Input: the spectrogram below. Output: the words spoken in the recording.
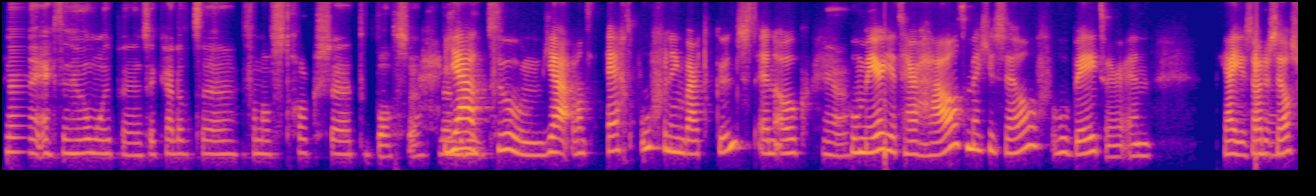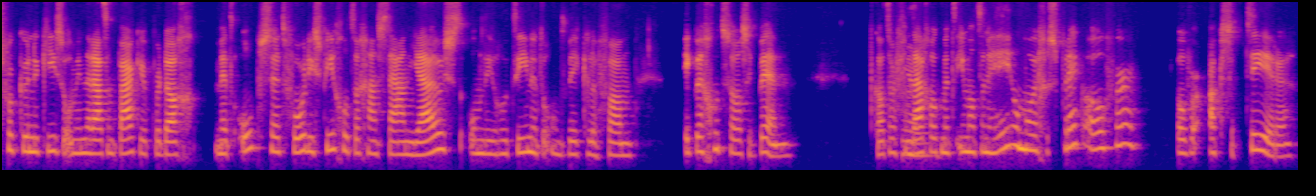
Nee, echt een heel mooi punt. Ik ga dat uh, vanaf straks uh, toepassen. ja, doen. Ja, want echt oefening waard kunst. En ook hoe meer je het herhaalt met jezelf, hoe beter. En ja, je zou er zelfs voor kunnen kiezen om inderdaad een paar keer per dag met opzet voor die spiegel te gaan staan. Juist om die routine te ontwikkelen van ik ben goed zoals ik ben. Ik had er vandaag ook met iemand een heel mooi gesprek over. Over accepteren.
